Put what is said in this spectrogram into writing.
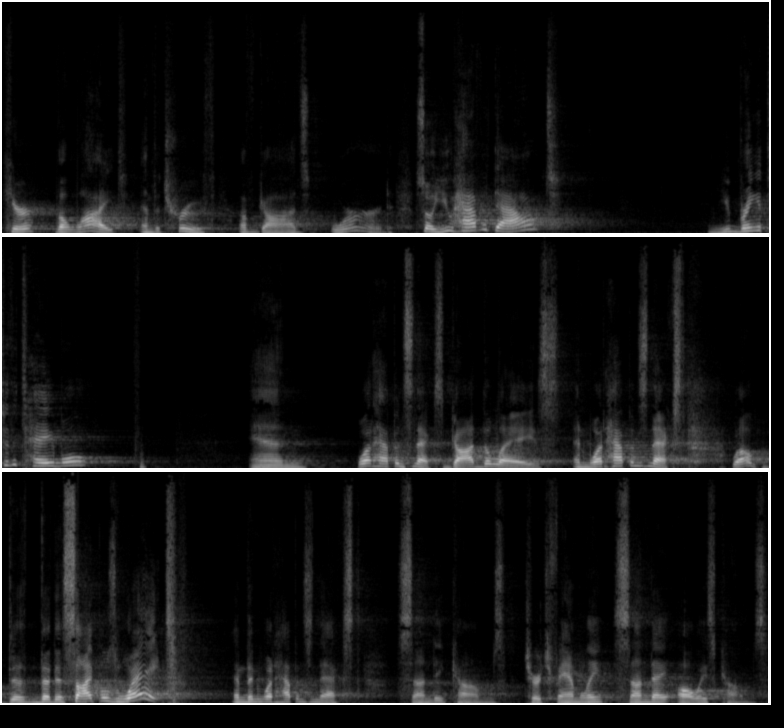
hear the light and the truth of God's word. So you have a doubt, and you bring it to the table, and what happens next? God delays. And what happens next? Well, the, the disciples wait. And then what happens next? Sunday comes. Church family, Sunday always comes.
